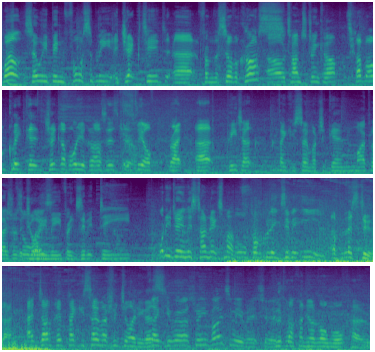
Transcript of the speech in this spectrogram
well, so we've been forcibly ejected uh, from the Silver Cross. Oh, time to drink up. Come on, quick, uh, drink up all your glasses. Let's be off. Right, uh, Peter, thank you so much again. My pleasure as for always. joining me for Exhibit D. What are you doing this time next month? Or probably Exhibit E. Uh, let's do that. Uh, Duncan, thank you so much for joining us. Thank you very much for inviting me, Richard. Good luck on your long walk home.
